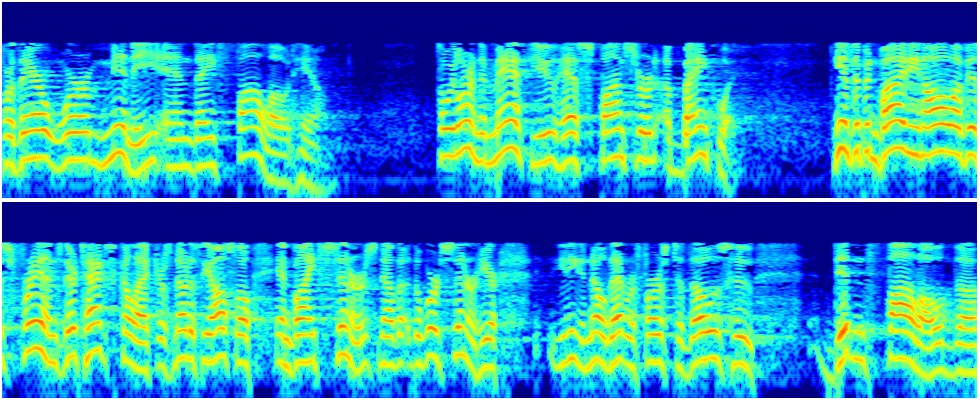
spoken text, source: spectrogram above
for there were many and they followed him. So we learn that Matthew has sponsored a banquet. He ends up inviting all of his friends, their tax collectors. Notice he also invites sinners. Now the, the word sinner here, you need to know that refers to those who didn't follow the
